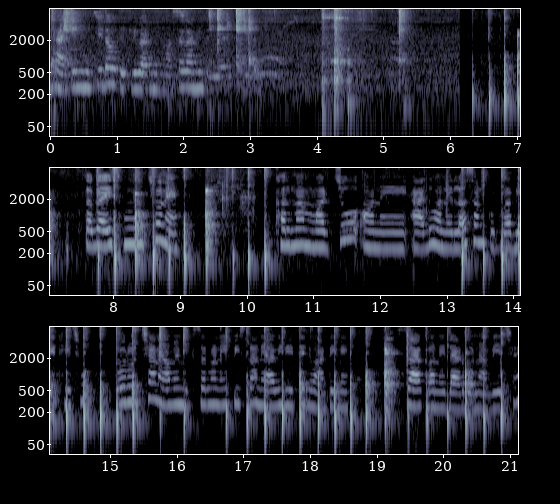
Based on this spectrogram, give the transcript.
ઢાંકીને મૂકી દઉં તેટલી વાર હું મસાલાની તૈયારી કરી દઉં. તો ગાઈસ હું છું ને ખલમાં મરચું અને આદું અને લસણ કૂટવા બેઠી છું. તો રોજ છે ને અમે મિક્સરમાં નહીં પીસતા ને આવી રીતે જ વાટીને શાક અને દાળ બનાવીએ છીએ.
